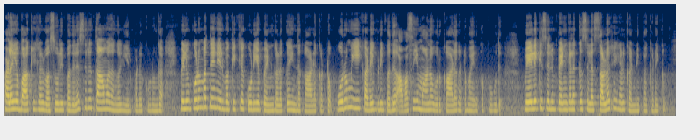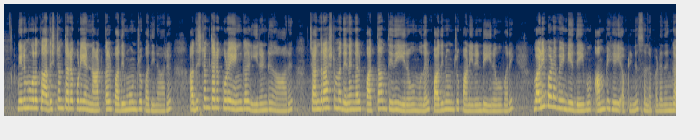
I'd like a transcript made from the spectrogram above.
பழைய பாக்கிகள் வசூலிப்பதில் சிறு தாமதங்கள் ஏற்படக்கூடுங்க. மேலும் குடும்பத்தை நிர்வகிக்கக்கூடிய பெண்களுக்கு இந்த காலகட்டம் பொறுமையை கடைபிடிப்பது அவசியமான ஒரு காலகட்டமாக இருக்க போகுது. வேலைக்கு செல்லும் பெண்களுக்கு சில சலுகைகள் கண்டிப்பாக கிடைக்கும். மேலும் உங்களுக்கு அதிர்ஷ்டம் தரக்கூடிய நாட்கள் பதிமூன்று பதினாறு. அதிர்ஷ்டம் தரக்கூடிய எண்கள் இரண்டு ஆறு. சந்திராஷ்டம தினங்கள் பத்தாம் தேதி இரவு முதல் பதினொன்று பன்னிரெண்டு இரவு வரை வழிபட வேண்டிய தெய்வம் அம்பிகை அப்படின்னு சொல்லப்படுதுங்க.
